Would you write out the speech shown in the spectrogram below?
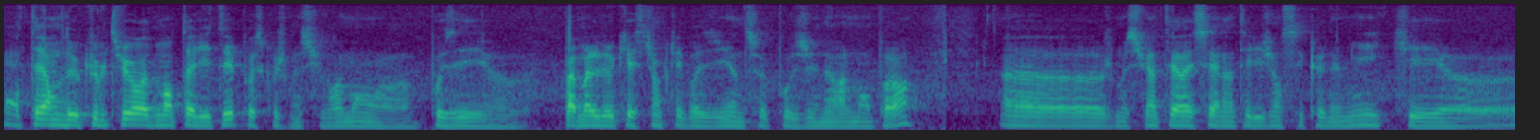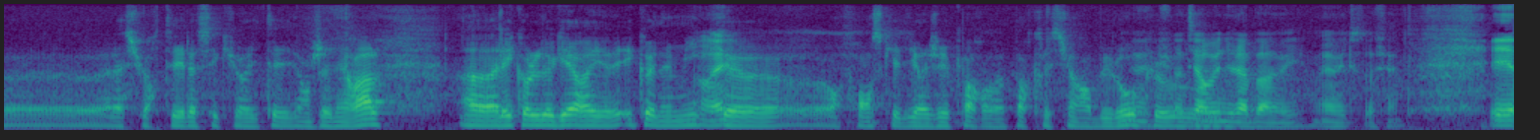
en termes de culture et de mentalité, parce que je me suis vraiment posé pas mal de questions que les Brésiliens ne se posent généralement pas. Euh, je me suis intéressé à l'intelligence économique et euh, à la sûreté et la sécurité en général. Euh, à l'école de guerre économique Ouais. en France, qui est dirigée par, par Christian Arbulot. Ouais, que- je suis intervenu là-bas, oui. Oui, oui, tout à fait. Et,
